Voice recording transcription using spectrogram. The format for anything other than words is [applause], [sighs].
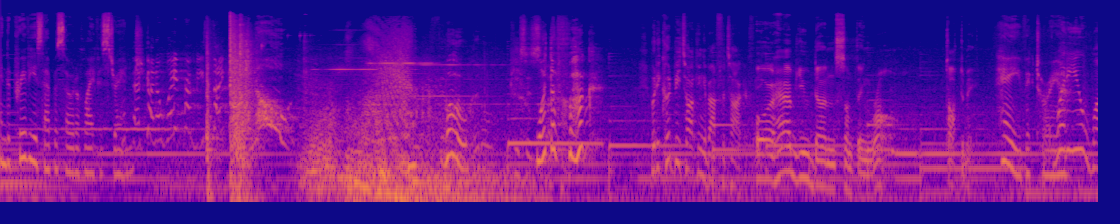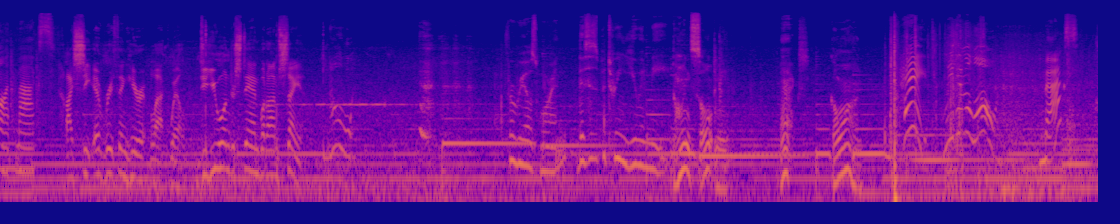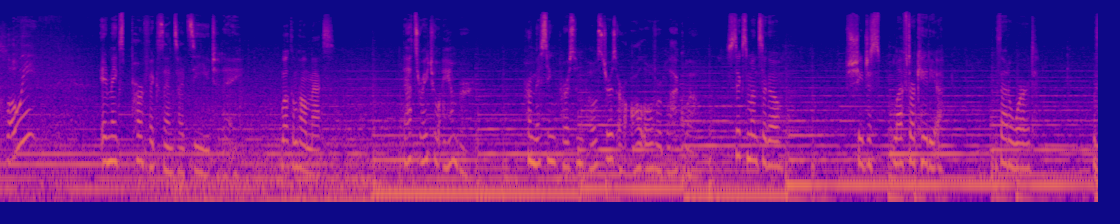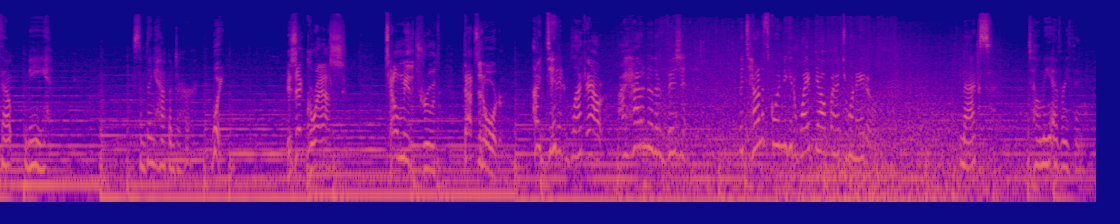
In the previous episode of Life is Strange. That gun away from me, psycho! No! Whoa. What the fuck? But he could be talking about photography. Or have you done something wrong? Talk to me. Hey, Victoria. What do you want, Max? I see everything here at Blackwell. Do you understand what I'm saying? No. For reals, Warren, this is between you and me. Don't insult me. Max, go on. Hey! Leave him alone! Max? Chloe? It makes perfect sense I'd see you today. Welcome home, Max. That's Rachel Amber. Her missing person posters are all over Blackwell. Six months ago, she just left Arcadia. Without a word. Without me. Something happened to her. Wait! Is that grass? Tell me the truth. That's an order. I didn't black out. I had another vision. The town is going to get wiped out by a tornado. Max, tell me everything.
